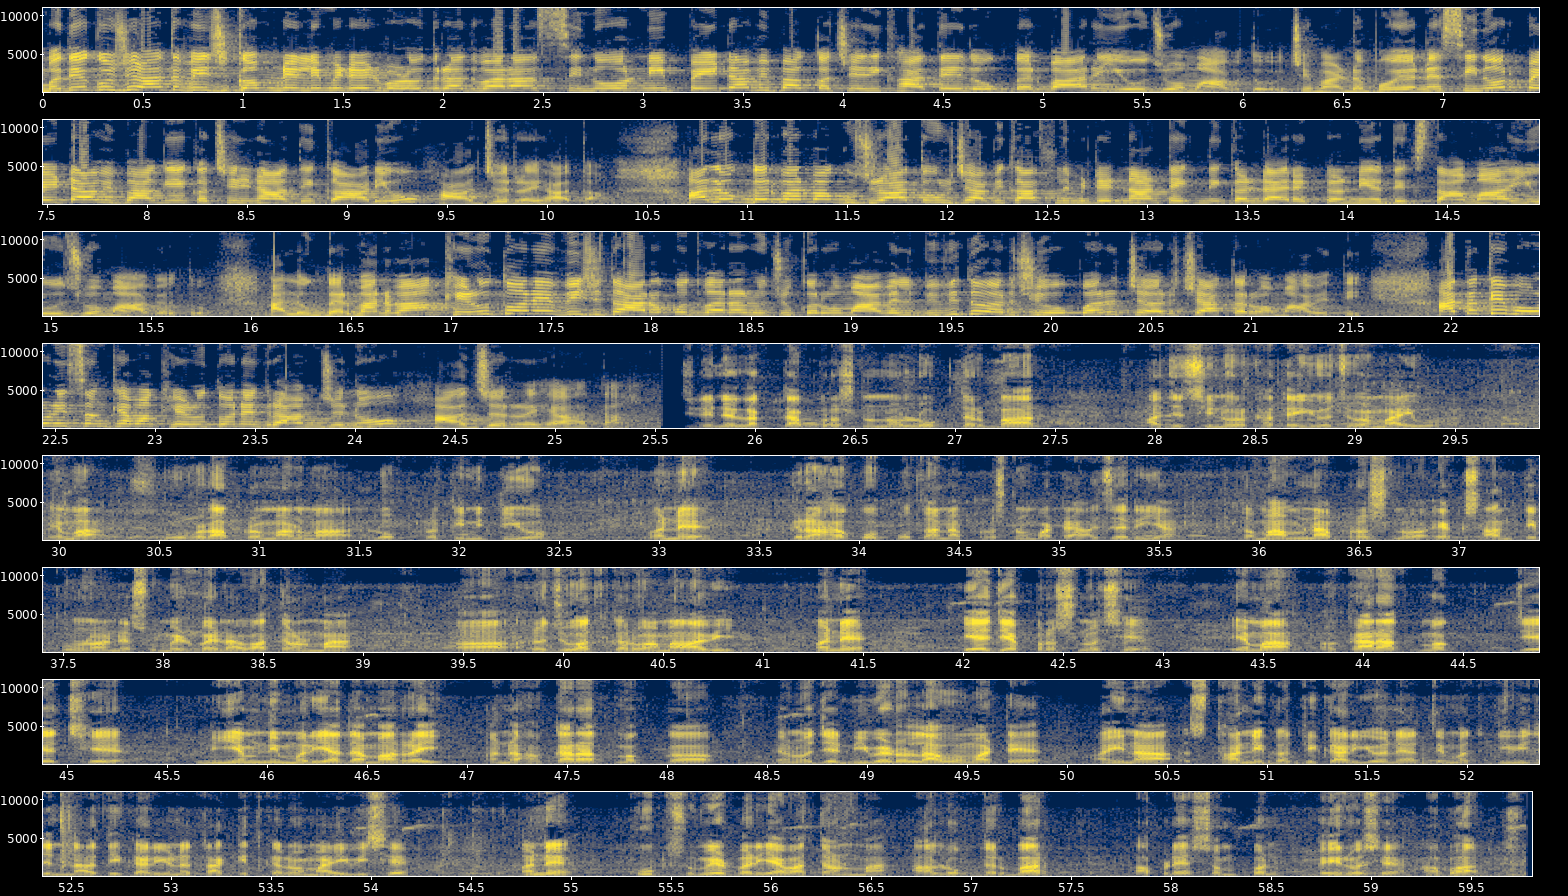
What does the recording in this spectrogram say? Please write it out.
મધ્ય ગુજરાત વીજ company limited Vadodara દ્વારા સિનોરની પેટા વિભાગ કચેરી ખાતે લોક દરબાર યોજવામાં આવ્યો જેમાં ડભોઈ અને સિનોર પેટા વિભાગીય કચેરીના અધિકારીઓ હાજર રહ્યા હતા. આ લોક દરબારમાં ગુજરાત ઊર્જા વિકાસ લિમિટેડના ટેકનિકલ ડાયરેક્ટરની અધ્યક્ષતામાં યોજવામાં આવ્યો હતો. આ લોક દરબારમાં ખેડૂતો અને વીજ ધારકો દ્વારા રજૂ કરવામાં આવેલ વિવિધ અરજીઓ પર ચર્ચા કરવામાં આવી હતી. આ તકે બહોળી સંખ્યામાં ખેડૂતો અને ગ્રામજનો હાજર રહ્યા હતા. લગતા પ્રશ્નોનો લોક દરબાર આજે સિનોર ખાતે યોજવામાં આવ્યો. એમાં બહોળા પ્રમાણમાં લોકપ્રતિનિધિઓ અને ગ્રાહકો પોતાના પ્રશ્નો માટે હાજર રહ્યા. તમામના પ્રશ્નો એક શાંતિપૂર્ણ અને સુમેળભર્યા વાતાવરણમાં રજૂઆત કરવામાં આવી અને એ જે પ્રશ્નો છે, એમાં હકારાત્મક જે છે નિયમની મર્યાદામાં રહી અને હકારાત્મક એનો જે નિવેડો લાવવા માટે અહીંના સ્થાનિક અધિકારીઓને તેમજ ડિવિઝનના અધિકારીઓને તાકીદ કરવામાં આવી છે અને ખૂબ સુમેળભર્યા વાતાવરણમાં આ લોક દરબાર આપણે સંપન્ન કર્યો છે. આભાર.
